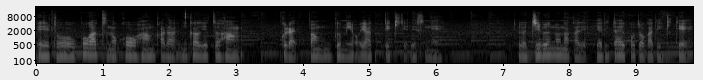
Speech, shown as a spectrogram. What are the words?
えー、と5月の後半から2ヶ月半くらい番組をやってきてですね自分の中でやりたいことができて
